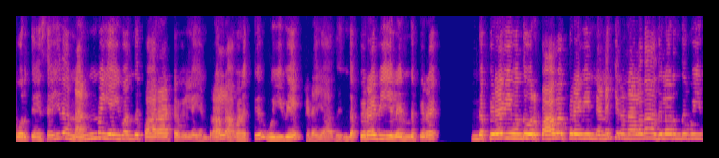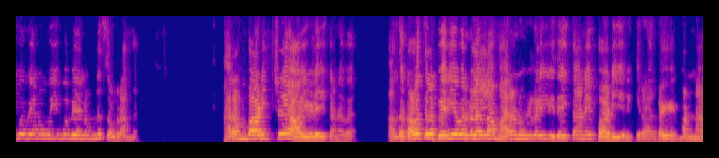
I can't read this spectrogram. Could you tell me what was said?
ஒருத்தன் செய்த நன்மையை வந்து பாராட்டவில்லை என்றால் அவனுக்கு உய்வே கிடையாது. இந்த பிறவியிலிருந்து பிற இந்த பிறவி வந்து ஒரு பாவ பிறவின்னு நினைக்கிறனாலதான் அதுல இருந்து உய்வு வேணும் உய்வு வேணும்னு சொல்றாங்க. அறம்பாடிற்றே ஆயுளை கணவன். அந்த காலத்துல பெரியவர்கள் எல்லாம் அறநூல்களில் இதைத்தானே பாடியிருக்கிறார்கள். மன்னா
